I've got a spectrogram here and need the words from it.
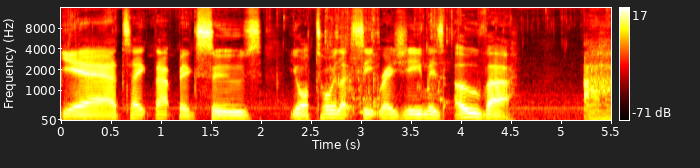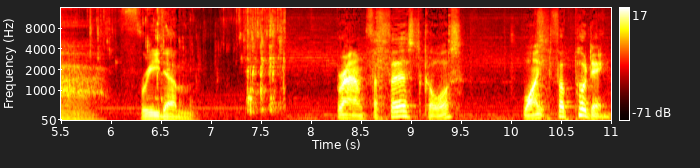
Yeah, take that, Big Suze. Your toilet seat regime is over. Ah, freedom. Brown for first course, white for pudding.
